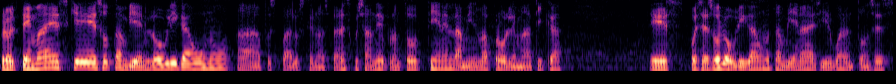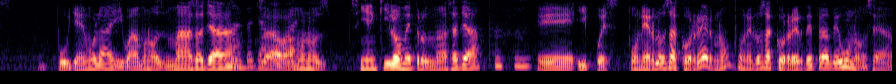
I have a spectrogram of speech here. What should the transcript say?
pero el tema es que eso también lo obliga a uno a, pues para los que nos están escuchando y de pronto tienen la misma problemática, es, pues eso lo obliga a uno también a decir, bueno, entonces puyémosla y vámonos más allá, más allá o sea, vámonos 100 kilómetros más allá eh, y pues ponerlos a correr, ¿no? Ponerlos a correr detrás de uno, o sea,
